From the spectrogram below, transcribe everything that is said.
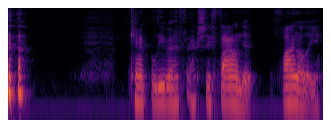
Can't believe I've actually found it. Finally.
